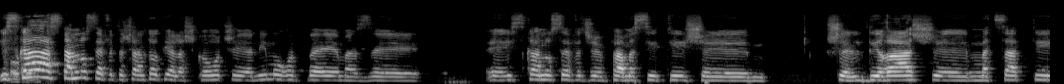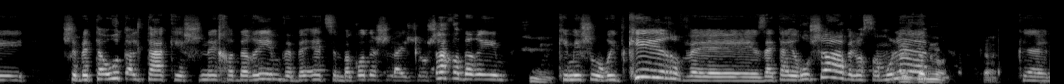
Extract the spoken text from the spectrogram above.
עסקה סתם נוספת, אתה שאלת אותי על השקעות שאני מעורבת בהן, אז אה, אה, עסקה נוספת שפעם עשיתי. של דירה שמצאתי, שבטעות עלתה כשני חדרים, ובעצם בגודל שלה היא שלושה חדרים, כי מישהו הוריד קיר, וזו הייתה ירושה, ולא שמו לב. כן. כן,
